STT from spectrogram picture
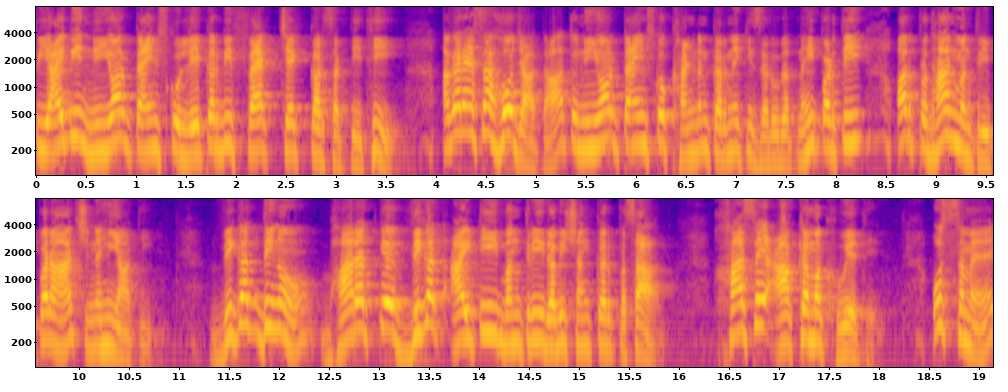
पीआईबी न्यूयॉर्क टाइम्स को लेकर भी फैक्ट चेक कर सकती थी। अगर ऐसा हो जाता तो न्यूयॉर्क टाइम्स को खंडन करने की ज़रूरत नहीं पड़ती और प्रधानमंत्री पर आँच नहीं आती। विगत दिनों भारत के विगत आईटी मंत्री रविशंकर प्रसाद खासे आक्रामक हुए थे। उस समय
